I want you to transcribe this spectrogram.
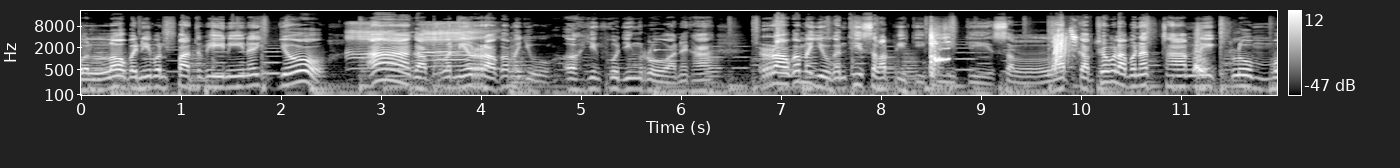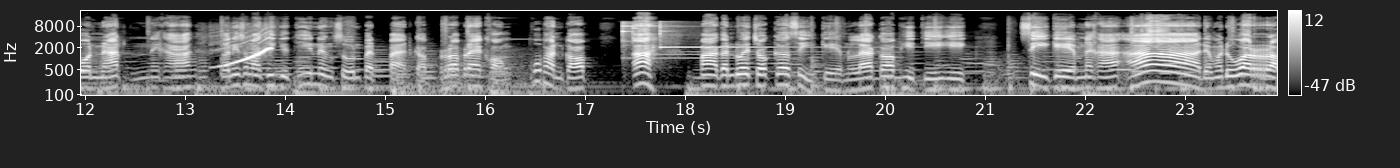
บนโลกใบนี้บนปัตภีนี้นะโยอ่ากับวันนี้เราก็มาอยู่เออยิ่งพูดยิ่งรัวนะคะ เราก็มาอยู่กันที่สล็อต PG PG สล็อตกับช่วงเวลาโบนัสไทม์ในกลุ่มโบนัสนะคะ ตอนนี้สมาชิกอยู่ที่ 1088 กับรอบแรกของผู้พันกอล์ฟอะมากันด้วยจ็อกเกอร์ 4 เกมแล้วก็ PG อีก 4 เกมนะคะอ่าเดี๋ยวมาดูว่าเรา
